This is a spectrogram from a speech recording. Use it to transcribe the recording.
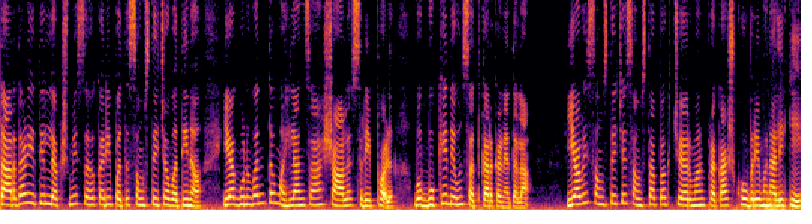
तारदाळ येथील लक्ष्मी सहकारी पतसंस्थेच्या वतीनं या गुणवंत महिलांचा शाल श्रीफळ व बुके देऊन सत्कार करण्यात आला. यावेळी संस्थेचे संस्थापक चेअरमन प्रकाश खोबरे म्हणाले की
